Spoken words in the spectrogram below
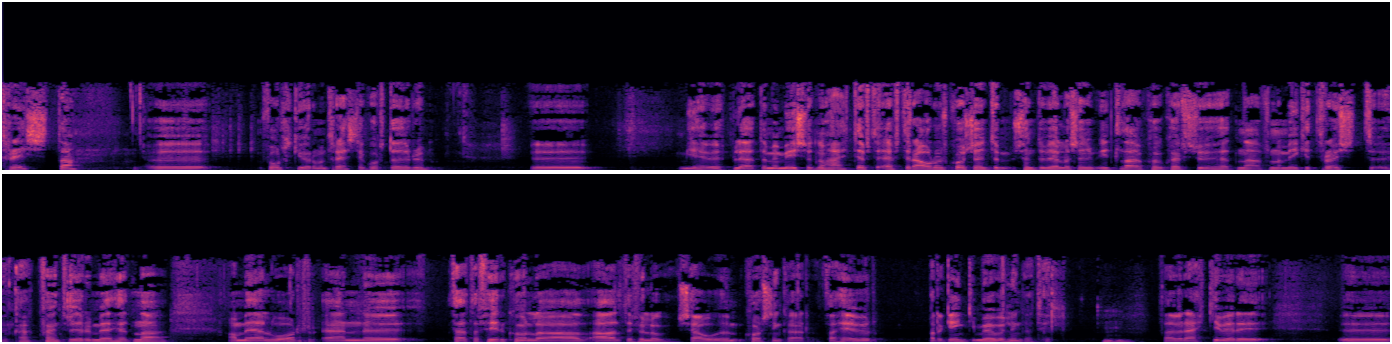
treysta uh, fólki verðum að treysta hvort öðru uh, ég hef upplegað þetta með misjötnum hætti eftir, eftir árum sko, söndum, söndum vel og söndum illa hver- hversu hérna, svona mikið tröst kakkvænt við erum með hérna á meðal vor. En uh, þetta fyrirkomulega að aðaldafélag sjá um kostningar það hefur bara gengið mjög vel hingað til. Það hefur ekki verið uh,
